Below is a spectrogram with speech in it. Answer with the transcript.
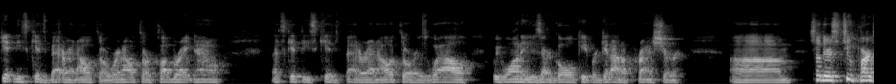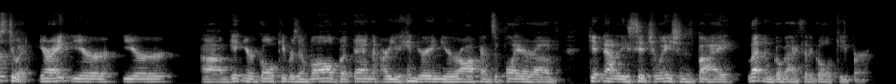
getting these kids better at outdoor. We're an outdoor club right now. Let's get these kids better at outdoor as well. We want to use our goalkeeper, get out of pressure. Um, so there's two parts to it. You're right. You're you're um, getting your goalkeepers involved, but then are you hindering your offensive player of getting out of these situations by letting them go back to the goalkeeper?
